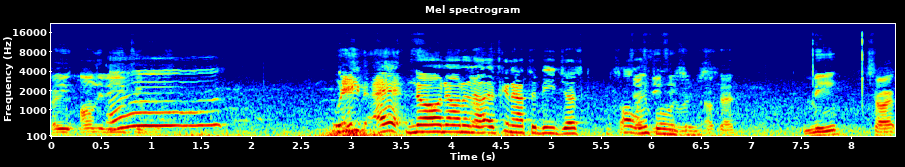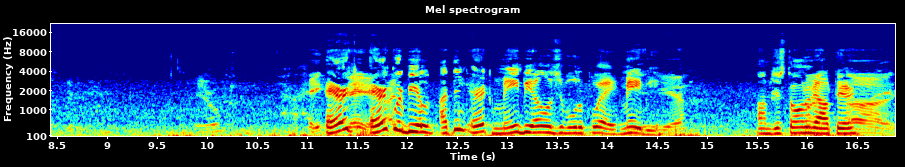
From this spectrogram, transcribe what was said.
Or you only the YouTubers? Uh, Dave ass. no, no, no, no. It's gonna have to be just. It's all Just influencers. YouTubers? Okay. Me, Charc. I hate Eric, Dave. Eric I- would be. I think Eric may be eligible to play. Maybe. Yeah. I'm just throwing it out there. Uh,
